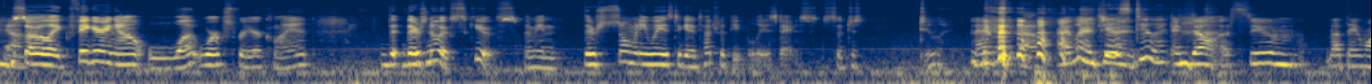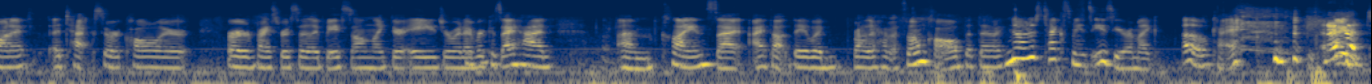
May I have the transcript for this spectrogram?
Yeah. So, like, figuring out what works for your client, th- there's no excuse. I mean, there's so many ways to get in touch with people these days. So just do it. And I've, Yeah. I've learned too, Just and, do it. and don't assume that they want a, a text or a call or or vice versa, like based on like their age or whatever. Mm-hmm. Because I had um, clients that I thought they would rather have a phone call, but they're like, no, just text me, it's easier. I'm like, oh okay. And I've I- had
